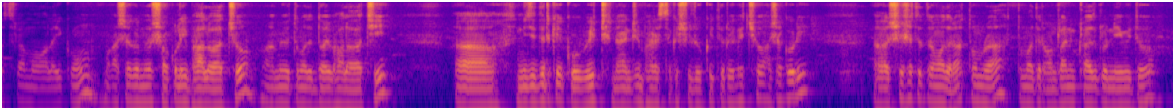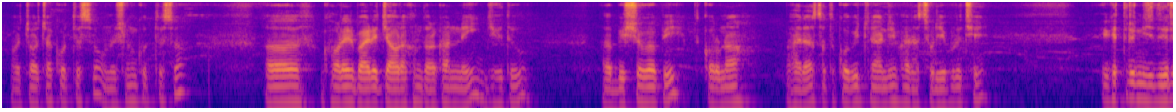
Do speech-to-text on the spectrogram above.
আসসালামু আলাইকুম। আশা করি তোমরা সকলেই ভালো আছো, আমিও তোমাদের দয় ভালো আছি। নিজেদেরকে কোভিড নাইন্টিন ভাইরাস থেকে সুরক্ষিত রেখেছো, আশা করি। সেই সাথে তোমাদের, তোমরা তোমাদের অনলাইন ক্লাসগুলো নিয়মিত চর্চা করতেছো, অনুশীলন করতেছো। ঘরের বাইরে যাওয়ার এখন দরকার নেই, যেহেতু বিশ্বব্যাপী করোনা ভাইরাস অর্থাৎ কোভিড নাইন্টিন ভাইরাস ছড়িয়ে পড়েছে। এক্ষেত্রে নিজেদের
